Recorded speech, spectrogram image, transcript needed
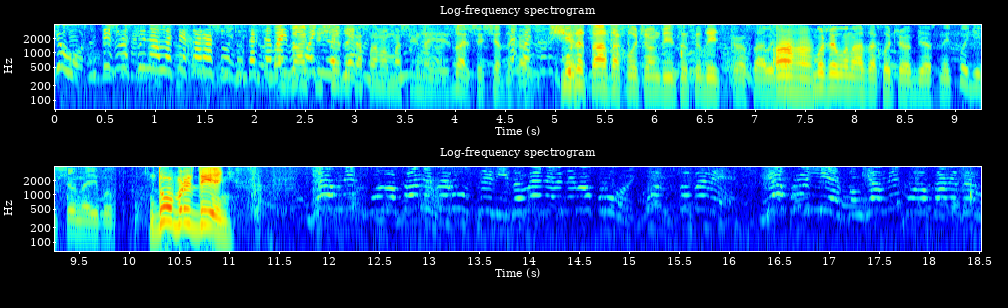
Чого ж? ти? Ти ж розпиналася хорошо тут, так давай Далі ще така сама машина є. Далі ще така. Ще. Може та захоче, он дивіться, сидить красавиця. Ага. Може вона захоче об'яснити. Пойдіть ще в неї. Добрий день. Я в них молока не беру в селі, до мене не вопрос. От хто бере. Я проїздом, я в них молока не беру.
